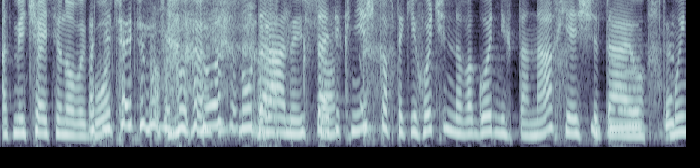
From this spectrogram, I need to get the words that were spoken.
Отмечайте Новый год. Отмечайте Новый год тоже. Ну да, Рано еще. кстати, книжка в таких очень новогодних тонах, я считаю. Мы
